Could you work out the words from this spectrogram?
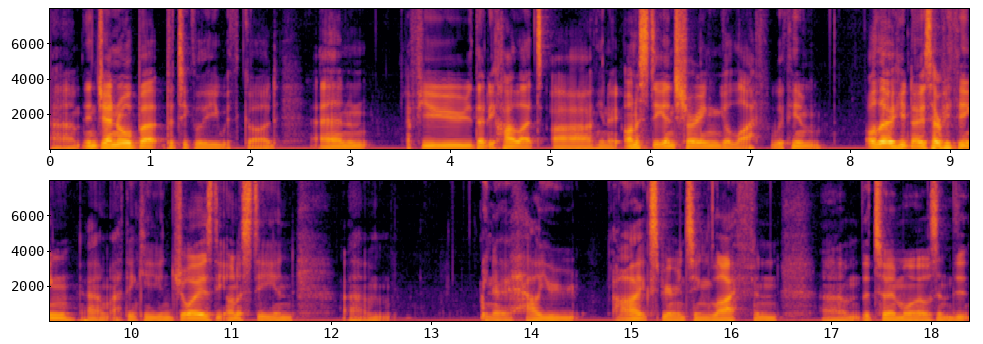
um, in general, but particularly with God. And a few that he highlights are, you know, honesty and sharing your life with him. Although he knows everything, um, I think he enjoys the honesty and, um, you know, how you are experiencing life and um, the turmoils and the,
